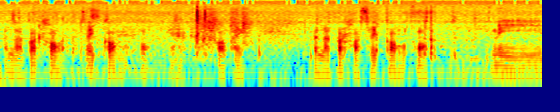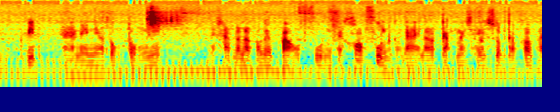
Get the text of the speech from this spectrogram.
แล้วเราก็ถอดไส้กรองออกนะฮะขอไป แล้วเราก็ถอดไส้กรองออกในวิดในแนวตรงๆนี้นะครับ แล้วเราก็ไปเป่าฝุ่นไปเคาะฝุ่นก็ได้ แล้วก็กลับมาใช้ส่วนกลับเข้าไป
